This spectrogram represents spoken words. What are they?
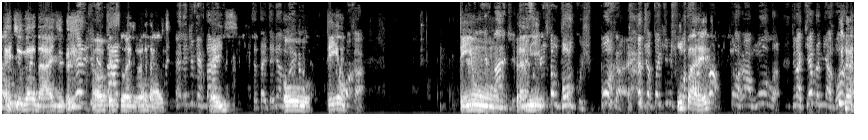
É de verdade. É, de verdade. é uma pessoa de verdade. Ela é de verdade. É isso. Você tá entendendo? Ou... Tem um... Porra! Tem um. Para mim. São poucos. Porra! Eu já tô aqui me esforçando. E parece. Porra, a mula! Tu não quebra minha roda!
